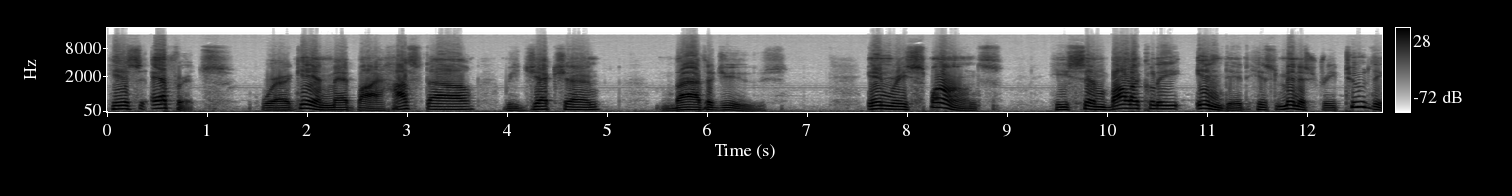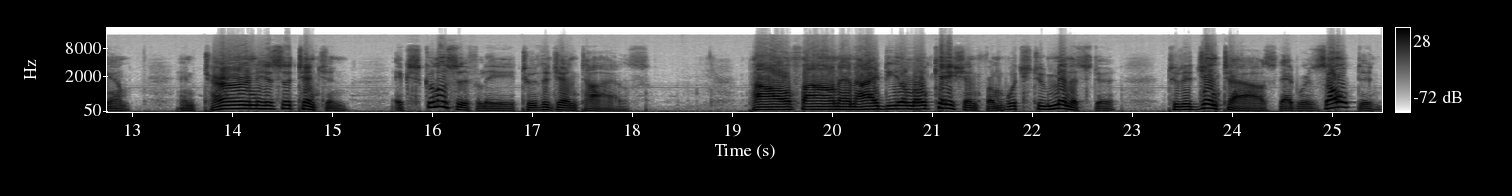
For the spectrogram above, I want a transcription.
His efforts were again met by hostile rejection by the Jews. In response, he symbolically ended his ministry to them and turned his attention exclusively to the Gentiles. Paul found an ideal location from which to minister to the Gentiles that resulted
